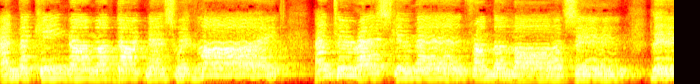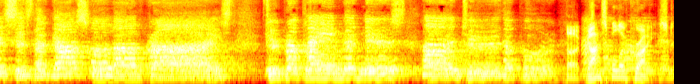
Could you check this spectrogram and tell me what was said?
and the kingdom of darkness with light, and to rescue men from the law of sin. This is the gospel of Christ, to proclaim good news unto the poor. The Gospel of Christ,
